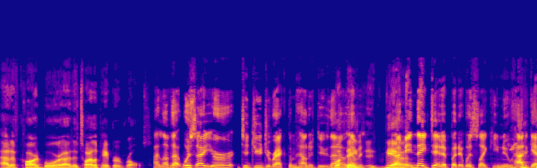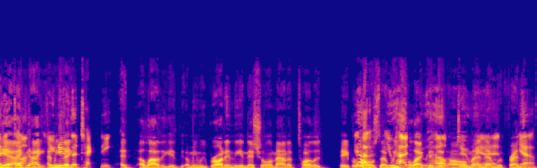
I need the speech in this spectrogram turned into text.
out of cardboard, out of toilet paper rolls. i love that was that your did you direct them how to do that, Well, they- That was- yeah. i mean they did it but it was like you knew how to get Yeah, it done I- I you mean, knew I- the technique a lot of the i mean we brought in the initial amount of toilet paper Yeah, rolls that we had- collected at home and then with friends yeah.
